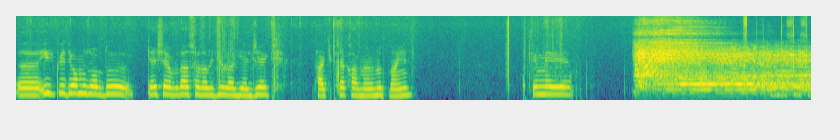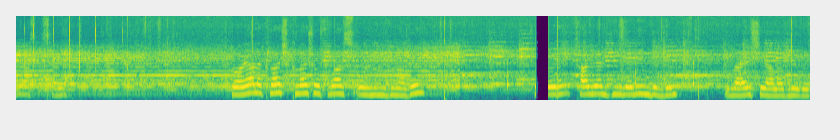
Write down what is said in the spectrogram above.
Ee, ilk videomuz oldu. Gençler buradan sonra videolar gelecek. Takipte kalmayı unutmayın. Şimdi. Royal Clash Clash of Wars oyunumuzun adı. Böyle Talyen hileli indirdim. Burada her şeyi alabiliyoruz.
